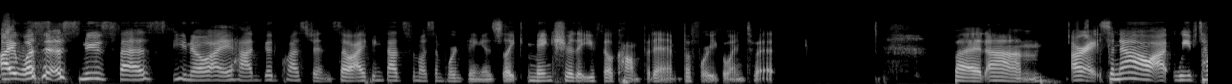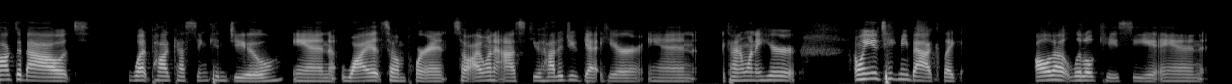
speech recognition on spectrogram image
i wasn't a snooze fest you know i had good questions so i think that's the most important thing is like make sure that you feel confident before you go into it but um all right so now I, we've talked about what podcasting can do and why it's so important. So I want to ask you, how did you get here? And I kind of want to hear, I want you to take me back, like all about little Casey and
